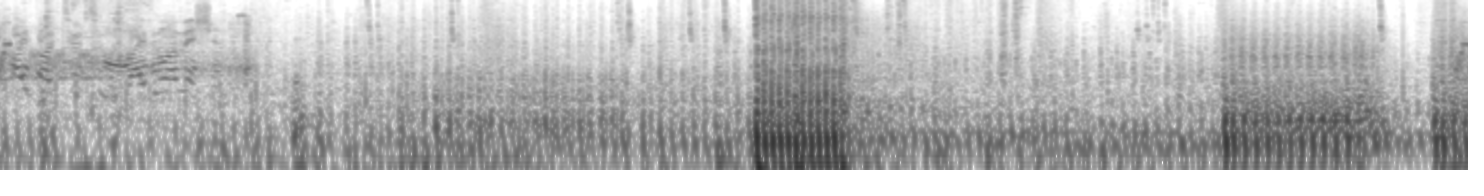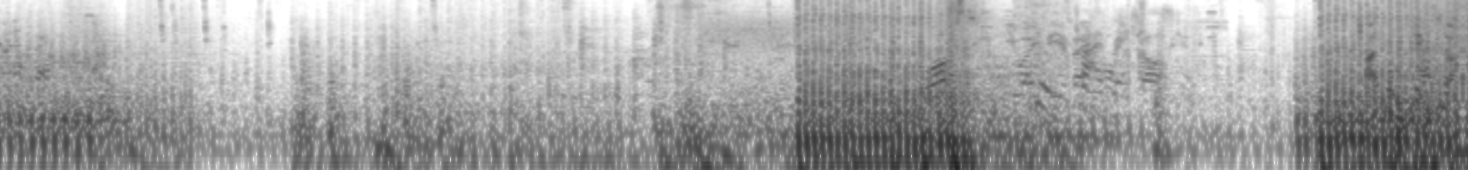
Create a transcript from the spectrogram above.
Python 2-2 arriving on mission. What? UAV available for tasking. I picked up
